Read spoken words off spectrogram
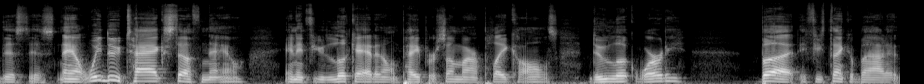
this this now we do tag stuff now and if you look at it on paper some of our play calls do look wordy but if you think about it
